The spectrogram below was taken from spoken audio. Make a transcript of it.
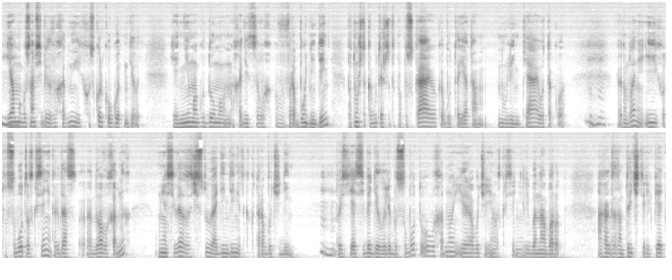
Uh-huh. Я могу сам себе выходные сколько угодно делать. Я не могу дома находиться в, в будний день, потому что как будто я что-то пропускаю, как будто я там, ну, лентяй, вот такое. Мгм. В этом плане. И вот в субботу, воскресенье, когда э, два выходных, у меня всегда зачастую один день это какой-то рабочий день. Мгм. То есть я себя делаю либо субботу выходной и рабочий день воскресенье, либо наоборот. А когда там 3, 4, 5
